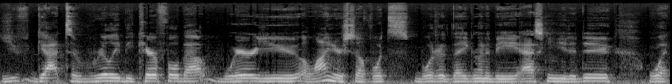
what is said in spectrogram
you've got to really be careful about where you align yourself. What's what are they going to be asking you to do? What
